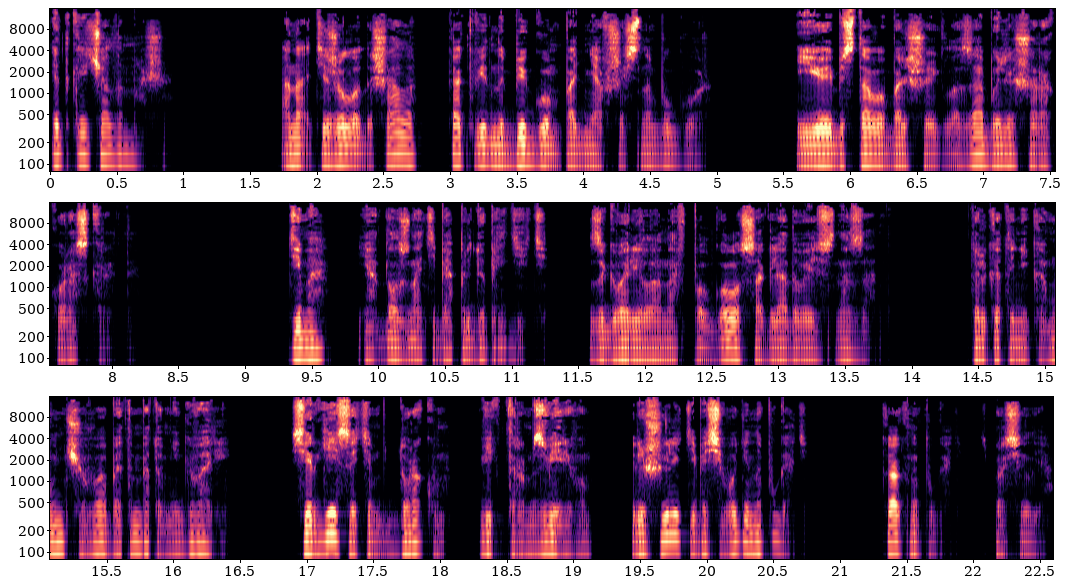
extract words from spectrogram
Это кричала Маша. Она тяжело дышала, как видно, бегом поднявшись на бугор. Ее и без того большие глаза были широко раскрыты. — Дима, я должна тебя предупредить, — заговорила она в полголоса, оглядываясь назад. — Только ты никому ничего об этом потом не говори. Сергей с этим дураком, Виктором Зверевым, решили тебя сегодня напугать. — Как напугать? — спросил я.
